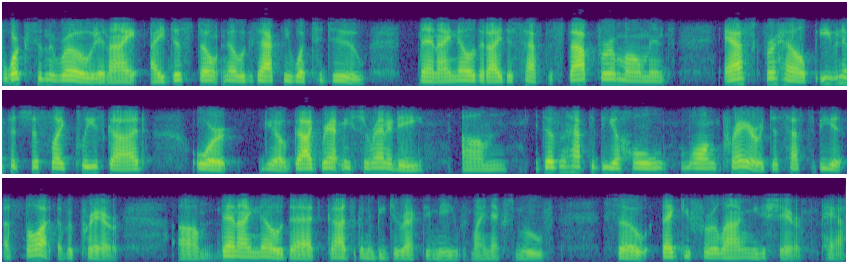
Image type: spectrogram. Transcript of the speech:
forks in the road and I I just don't know exactly what to do, then I know that I just have to stop for a moment, ask for help, even if it's just like please God or you know, God grant me serenity. Um it doesn't have to be a whole long prayer. It just has to be a, a thought of a prayer. Um, then I know that God's going to be directing me with my next move. So thank you for allowing me to share. Pass.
